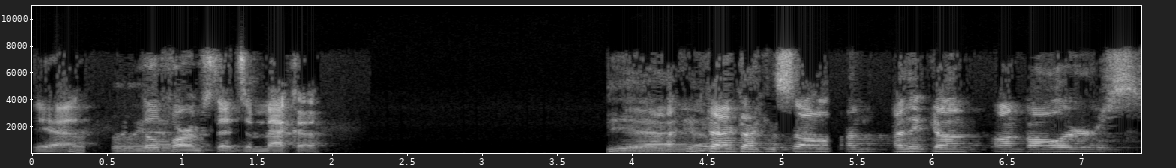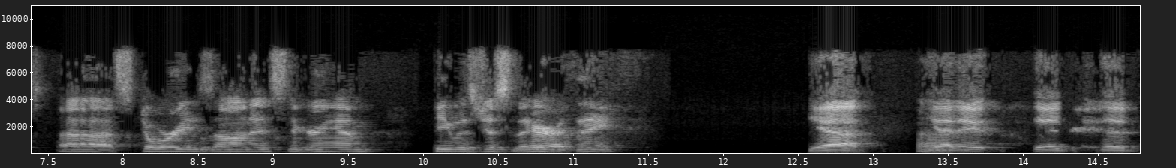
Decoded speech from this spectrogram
Yeah, oh, Hill yeah. Farmstead's a mecca. Yeah, in fact, I saw on, I think on on Vollers' uh, stories on Instagram, he was just there. I think. Yeah, yeah. Uh, they the the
